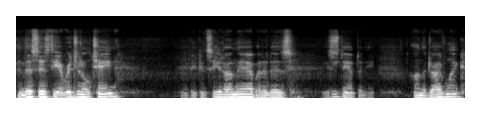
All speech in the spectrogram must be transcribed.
And this is the original chain. If you can see it on there, but it is stamped on the drive link.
